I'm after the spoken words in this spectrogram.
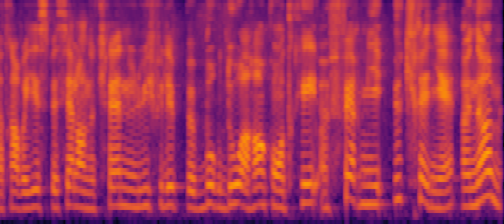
Notre envoyé spécial en Ukraine, Louis-Philippe Bourdeau, a rencontré un fermier ukrainien, un homme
